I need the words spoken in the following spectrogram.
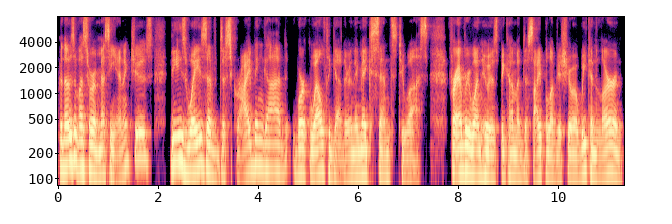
for those of us who are Messianic Jews, these ways of describing God work well together and they make sense to us. For everyone who has become a disciple of Yeshua, we can learn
